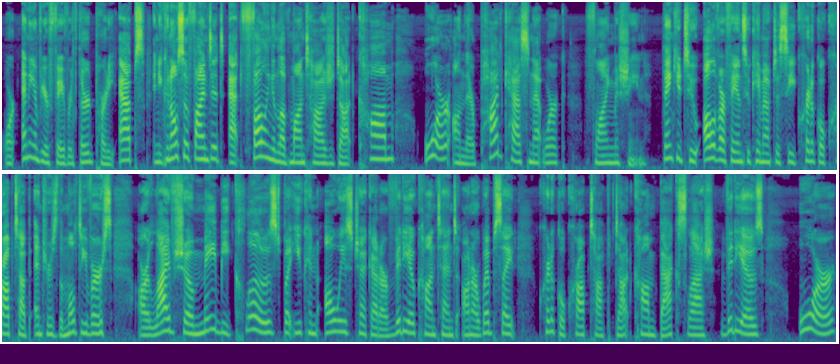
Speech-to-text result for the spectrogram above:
or any of your favorite third party apps. And you can also find it at fallinginlovemontage.com or on their podcast network, Flying Machine. Thank you to all of our fans who came out to see Critical Crop Top Enters the Multiverse. Our live show may be closed, but you can always check out our video content on our website, criticalcroptop.com backslash videos, or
